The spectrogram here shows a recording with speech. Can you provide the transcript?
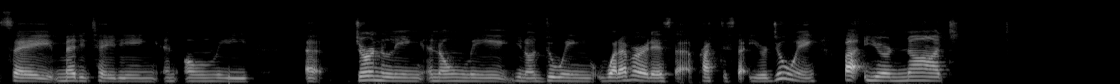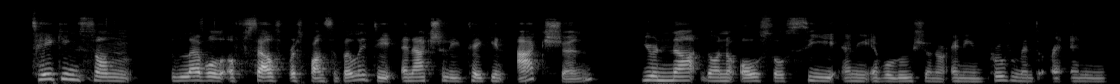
say meditating and only uh, journaling and only you know doing whatever it is that practice that you're doing but you're not taking some level of self responsibility and actually taking action you're not going to also see any evolution or any improvement or any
